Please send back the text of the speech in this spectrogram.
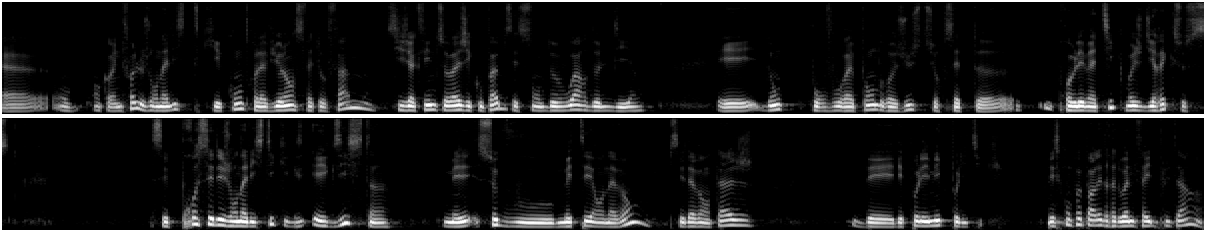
Euh, encore une fois, le journaliste qui est contre la violence faite aux femmes, si Jacqueline Sauvage est coupable, c'est son devoir de le dire. Et donc, pour vous répondre juste sur cette euh, problématique, moi je dirais que ces procédés journalistiques existent, mais ce que vous mettez en avant, c'est davantage des, polémiques politiques. Est-ce qu'on peut parler de Redouane Faïd plus tard?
